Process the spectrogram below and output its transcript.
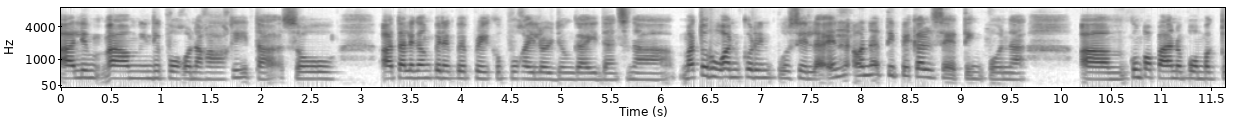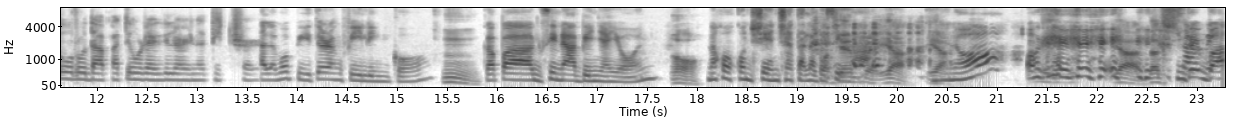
alim, um, hindi po ako nakakakita. So, ah, talagang pinagpe-pray ko po kay Lord yung guidance na maturuan ko rin po sila. And on a typical setting po na um, kung paano po magturo dapat yung regular na teacher. Alam mo, Peter, ang feeling ko, Mm. kapag sinabi niya yon, Oh. nako, konsyensya talaga Oh, sila. siyempre, yeah, yeah. You know? Okay. Yeah, that's- diba?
